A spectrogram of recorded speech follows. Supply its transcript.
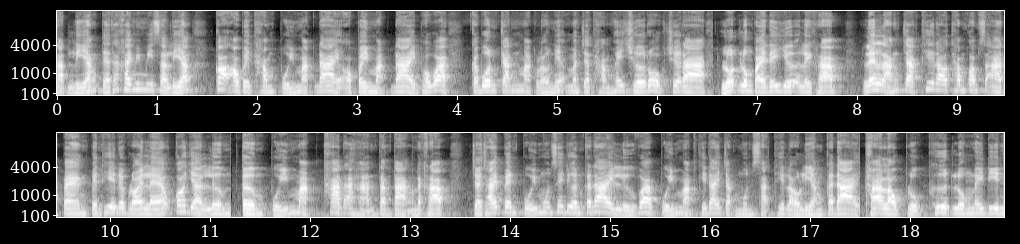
สัตว์เลี้ยง แต่ถ้าใครไม่มีสัตว์เลี้ยงก็เอาไปทำปุ๋ยหมักได้ เอาไปหมักได้ เพราะว่ากระบวนการหมักเหล่านี้มันจะทำให้เชื้อโรคเชื้อราลดลงไปได้เยอะเลยครับ และหลังจากที่เราทำความสะอาดแปลงเป็นที่เรียบร้อยแล้ว ก็อย่าลืมเติมปุ๋ยหมักธาตุอาหารต่างๆนะครับ จะใช้เป็นปุ๋ยมูลไส้เดือนก็ได้ หรือว่าปุ๋ยหมักที่ได้จากมูลสัตว์ที่เราเลี้ยงก็ได้ ถ้าเราปลูกพืชลงในดิน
